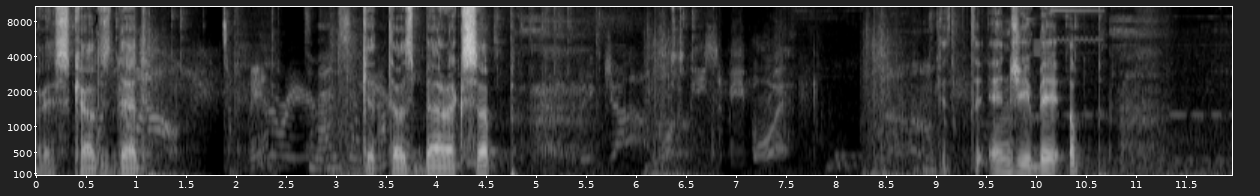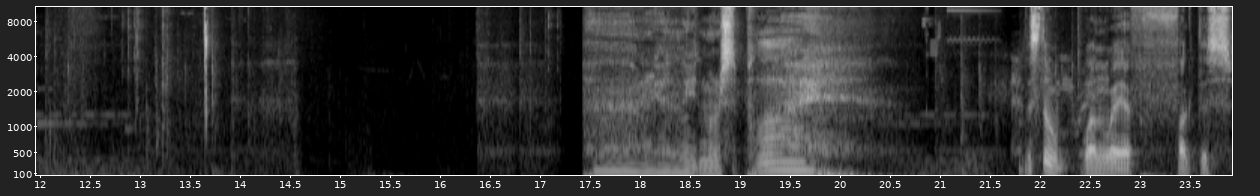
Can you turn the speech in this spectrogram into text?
Okay, scout is dead. Get those barracks up. Get the engi bay up. I'm gonna need more supply. This is the one way I fucked this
